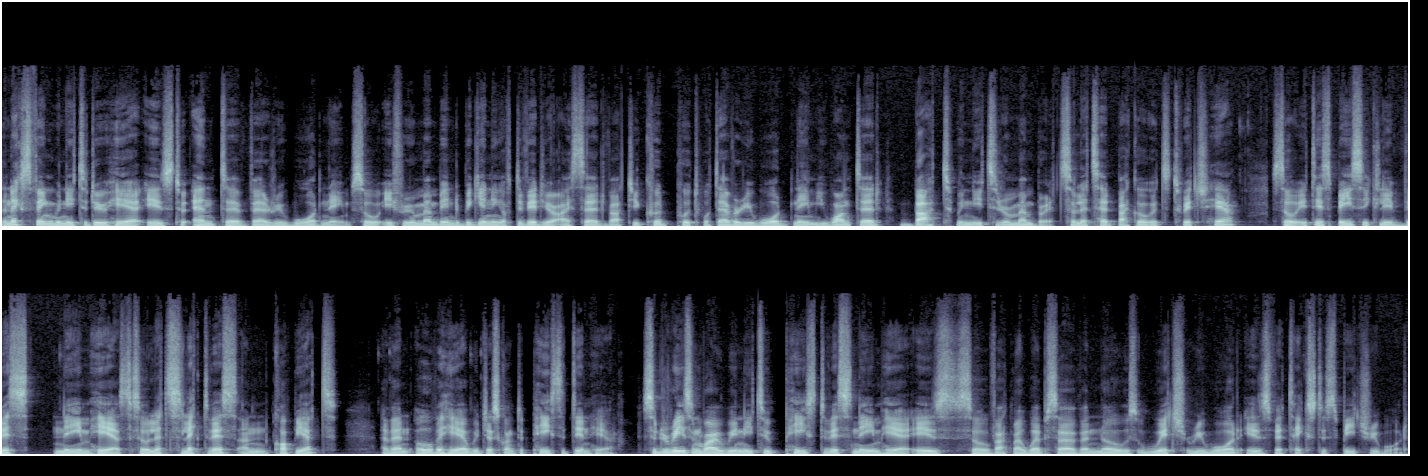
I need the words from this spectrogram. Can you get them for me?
The next thing we need to do here is to enter the reward name. So if you remember in the beginning of the video, I said that you could put whatever reward name you wanted, but we need to remember it. So let's head back over to Twitch here. So it is basically this name here. So let's select this and copy it. And then over here, we're just going to paste it in here. So the reason why we need to paste this name here is so that my web server knows which reward is the text to speech reward.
